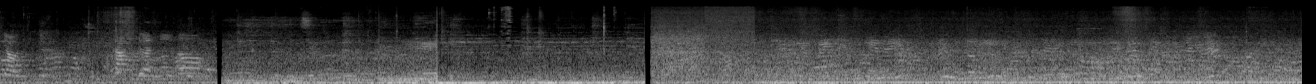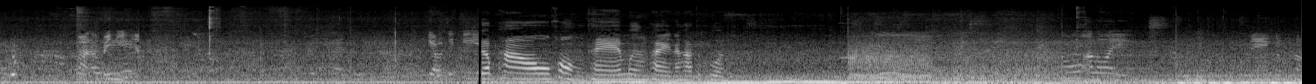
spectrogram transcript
เดี๋ยวกลางเดือนนี้ก็ก่ กินกะเพราของแท้เมืองไทยนะคะทุกคนอร่อยแม่กะเพรา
